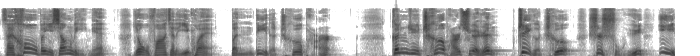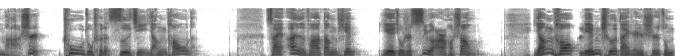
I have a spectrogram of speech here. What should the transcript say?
在后备箱里面又发现了一块本地的车牌根据车牌确认，这个车是属于一马市出租车的司机杨涛的。在案发当天，也就是四月二号上午，杨涛连车带人失踪，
